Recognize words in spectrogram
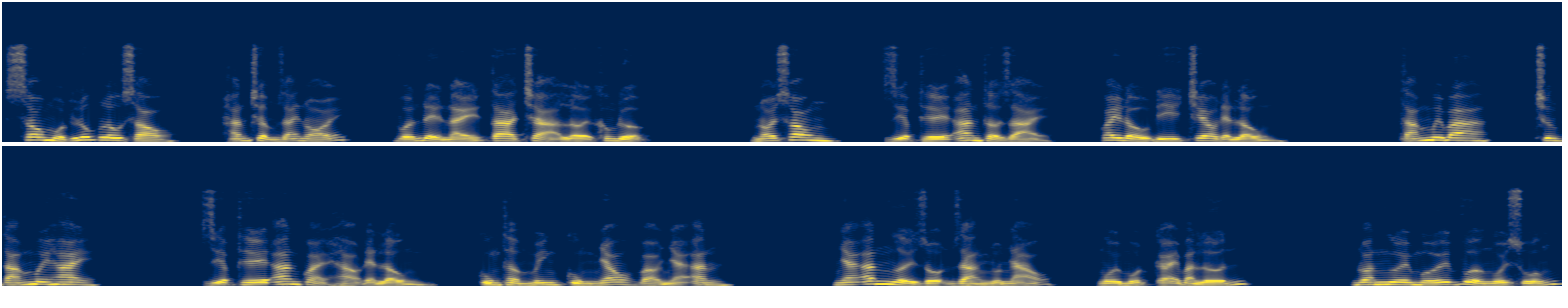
sau một lúc lâu sau, hắn chậm rãi nói, vấn đề này ta trả lời không được. Nói xong, Diệp Thế An thở dài, quay đầu đi treo đèn lồng. 83, chương 82 Diệp Thế An quải hảo đèn lồng, cùng thẩm minh cùng nhau vào nhà ăn. Nhà ăn người rộn ràng nhốn nháo, ngồi một cái bàn lớn. Đoàn người mới vừa ngồi xuống,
